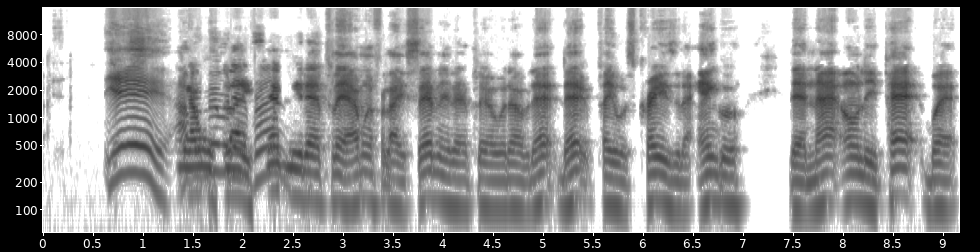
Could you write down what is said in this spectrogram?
yeah, I, I remember like that, bro. 70 that play. I went for like 70 that play or whatever. That that play was crazy. The angle that not only Pat, but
